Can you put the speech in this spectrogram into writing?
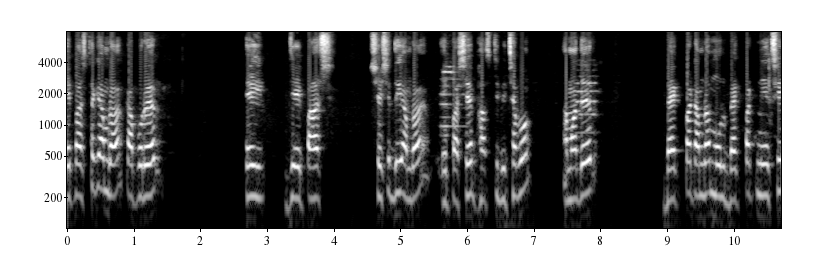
এই পাশ থেকে আমরা কাপড়ের এই যে পাশ, শেষের দিকে আমরা এই পাশে ভাঁজটি বিছাবো। আমাদের ব্যাক পার্ট আমরা মূল ব্যাক পার্ট নিয়েছি,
